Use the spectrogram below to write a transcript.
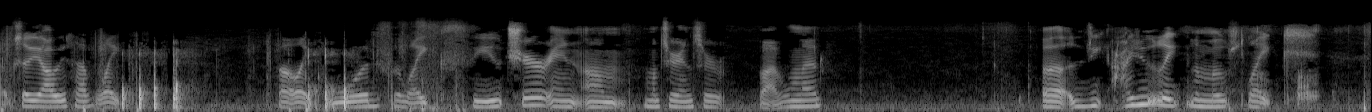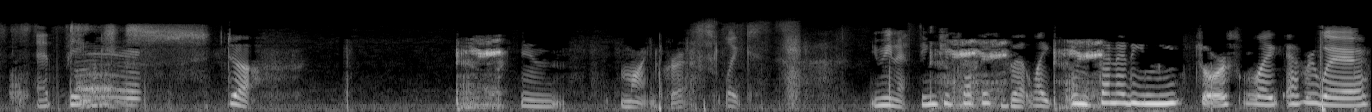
Like so you always have like uh, like wood for like future and um once you're in survival mode uh the I do like the most like epic stuff in Minecraft. Like you mean I think it's epic, but like infinity meat source like everywhere.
